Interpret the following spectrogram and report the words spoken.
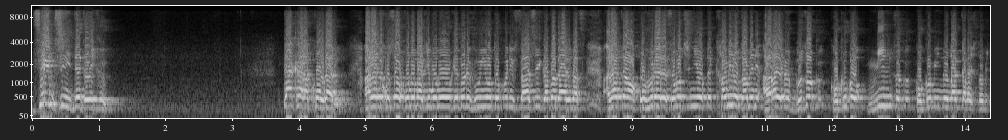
全地に出ていく。だからこうなる。あなたこそはこの巻物を受け取り、糞を特にふさわしい方であります。あなたはほふられ、その地によって神のためにあらゆる部族、国語、民族、国民の中から人々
